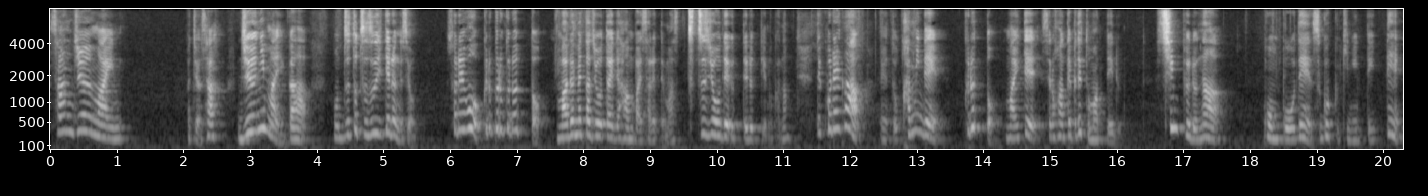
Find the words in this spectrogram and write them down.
30枚あ違う12枚がもうずっと続いてるんですよ。それをくるくるくるっと丸めた状態で販売されてます。筒状で売ってるっていうのかな。でこれが、えーと、紙でくるっと巻いてセロハンテープで止まっている。シンプルな梱包ですごく気に入っていて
